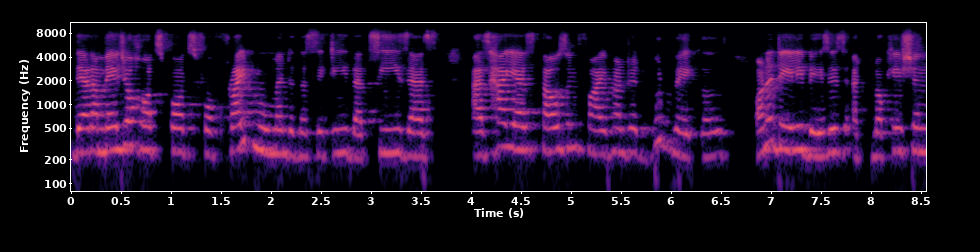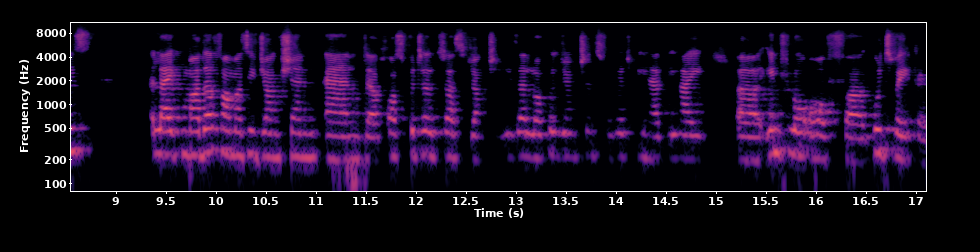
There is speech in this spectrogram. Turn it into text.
There are major hotspots for freight movement in the city that sees as, as high as 1,500 good vehicles on a daily basis at locations like Madhava Pharmacy Junction and uh, Hospital Trust Junction. These are local junctions for which we have the high uh, inflow of uh, goods vehicle.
